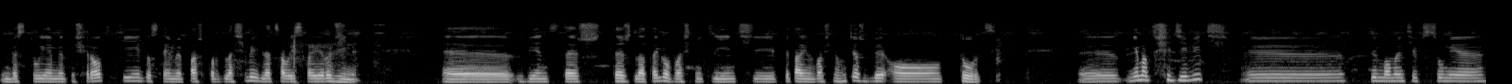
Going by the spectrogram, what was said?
inwestujemy te środki, dostajemy paszport dla siebie i dla całej swojej rodziny. E, Więc też, też dlatego właśnie klienci pytają właśnie chociażby o Turcję. E, Nie ma co się dziwić. e, W tym momencie w sumie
